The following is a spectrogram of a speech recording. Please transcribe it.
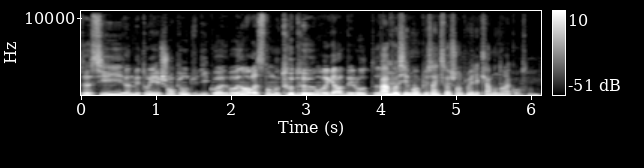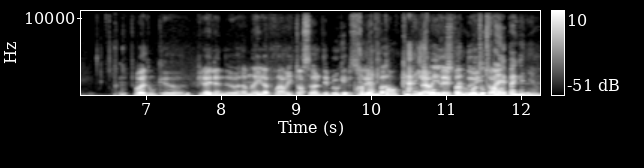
ça, si, admettons, il est champion, tu dis quoi Bah non, reste en moto 2, on va garder l'autre. Pas impossible, en plus, hein, qu'il soit champion, il est clairement dans la course. hein. Ouais, donc, euh, puis là, il a, à mon avis, la première victoire, ça va le débloquer. Parce Première victoire pas... en carrière. Bah oui, il avait pas de Moto 3, victoire. il avait pas gagné. hein.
